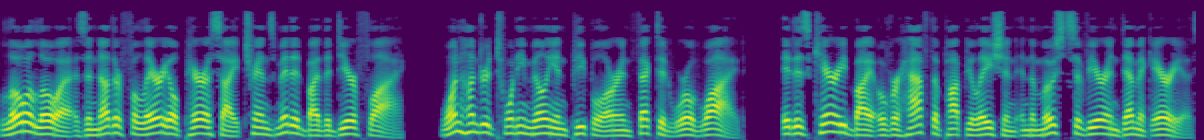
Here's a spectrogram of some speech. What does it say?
Loa loa is another filarial parasite transmitted by the deer fly. 120 million people are infected worldwide. It is carried by over half the population in the most severe endemic areas.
